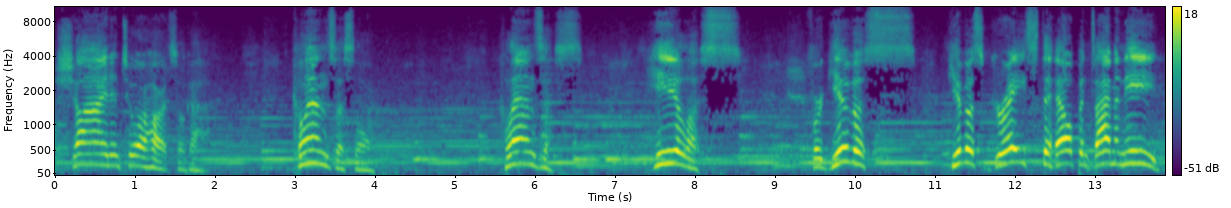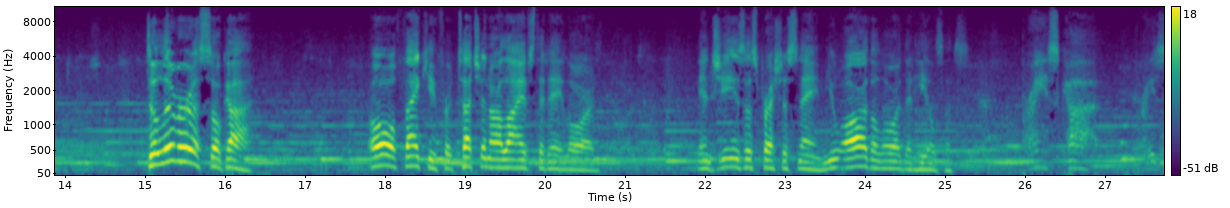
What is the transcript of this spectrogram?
Shine into our hearts, oh God. Cleanse us, Lord. Cleanse us. Heal us. Forgive us. Give us grace to help in time of need. Deliver us, oh God. Oh, thank you for touching our lives today, Lord. In Jesus' precious name. You are the Lord that heals us. Praise God. Praise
